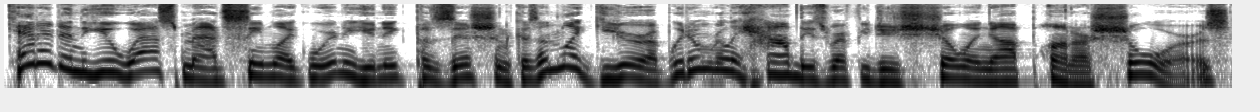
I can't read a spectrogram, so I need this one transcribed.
Canada and the U.S., Matt, seem like we're in a unique position because unlike Europe, we don't really have these refugees showing up on our shores.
